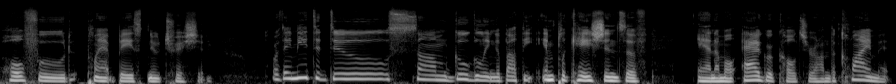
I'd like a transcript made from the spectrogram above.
whole food, plant-based nutrition. Or they need to do some googling about the implications of animal agriculture on the climate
